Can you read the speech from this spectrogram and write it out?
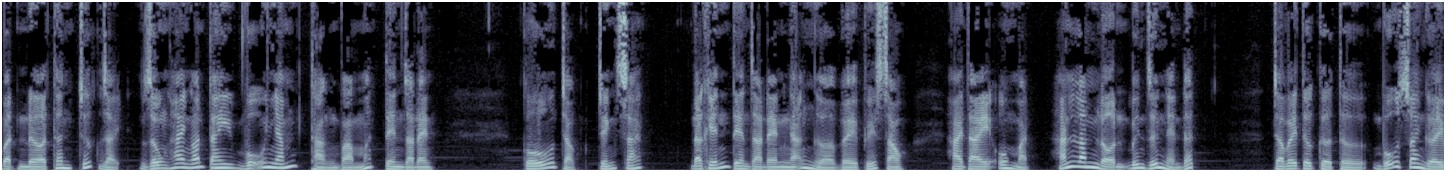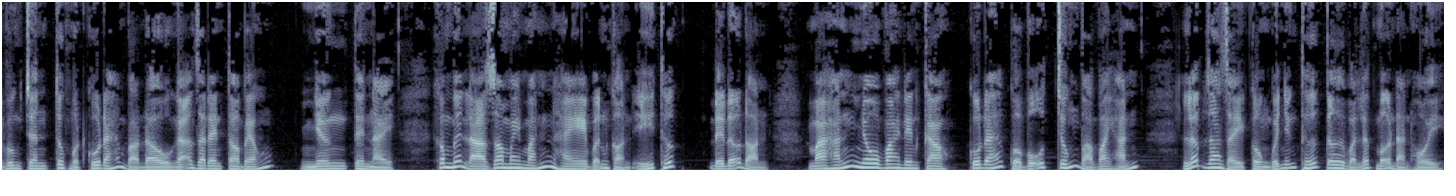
bật nửa thân trước dậy, dùng hai ngón tay Vũ nhắm thẳng vào mắt tên da đen. Cố chọc chính xác, đã khiến tên da đen ngã ngửa về phía sau. Hai tay ôm mặt, hắn lăn lộn bên dưới nền đất. Trở về từ cửa tử, Vũ xoay người vung chân tung một cú đá vào đầu gã da đen to béo. Nhưng tên này không biết là do may mắn hay vẫn còn ý thức để đỡ đòn, mà hắn nhô vai lên cao, cú đá của Vũ trúng vào vai hắn, Lớp da dày cùng với những thứ cơ và lớp mỡ đàn hồi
